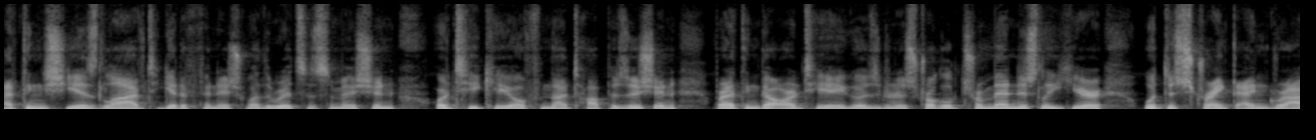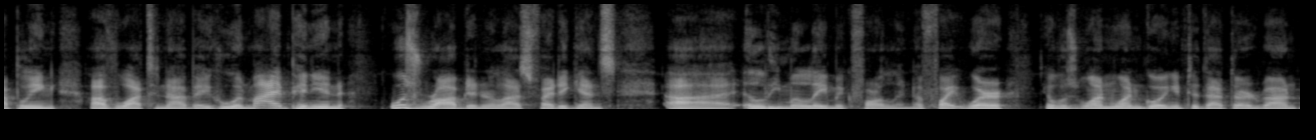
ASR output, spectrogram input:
I think she is live to get a finish, whether it's a submission or TKO from that top position, but I think that Arteaga is going to struggle tremendously here with the strength and grappling of Watanabe, who, in my opinion, was robbed in her last fight against uh, Ilima-Lei Macfarlane, a fight where it was 1 1 going into that third round,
